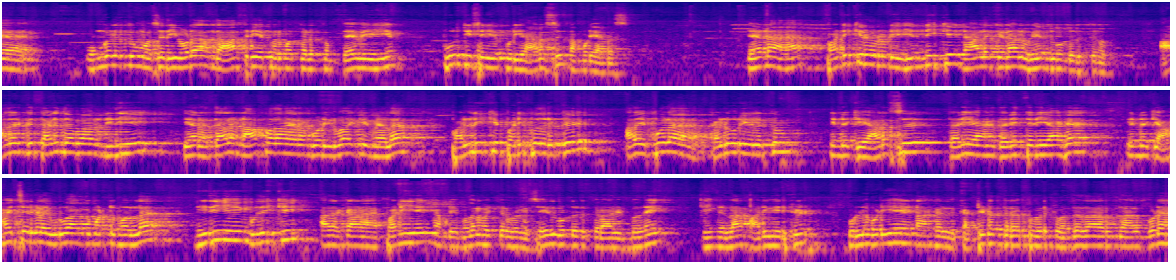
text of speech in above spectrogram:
உங்களுக்கும் வசதியோடு அந்த ஆசிரியர் பெருமக்களுக்கும் தேவையையும் பூர்த்தி செய்யக்கூடிய அரசு நம்முடைய அரசு. ஏன்னா படிக்கிறவருடைய எண்ணிக்கை நாளுக்கு நாள் உயர்ந்து கொண்டிருக்கிறது. அதற்கு தகுந்தவாறு நிதியை ஏறத்தாழ நாற்பதாயிரம் கோடி ரூபாய்க்கு மேலே பள்ளிக்கு படிப்பதற்கு அதை போல கல்லூரிகளுக்கும் இன்றைக்கு அரசு தனியாக தனித்தனியாக இன்றைக்கு அமைச்சர்களை உருவாக்க மட்டுமல்ல நிதியையும் ஒதுக்கி அதற்கான பணியை நம்முடைய முதலமைச்சர் அவர்கள் செய்து கொண்டிருக்கிறார் என்பதை நீங்கள் எல்லாம் அறிவீர்கள். உள்ளபடியே நாங்கள் கட்டிடம் திறப்பதற்கு வந்ததாக இருந்தாலும் கூட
